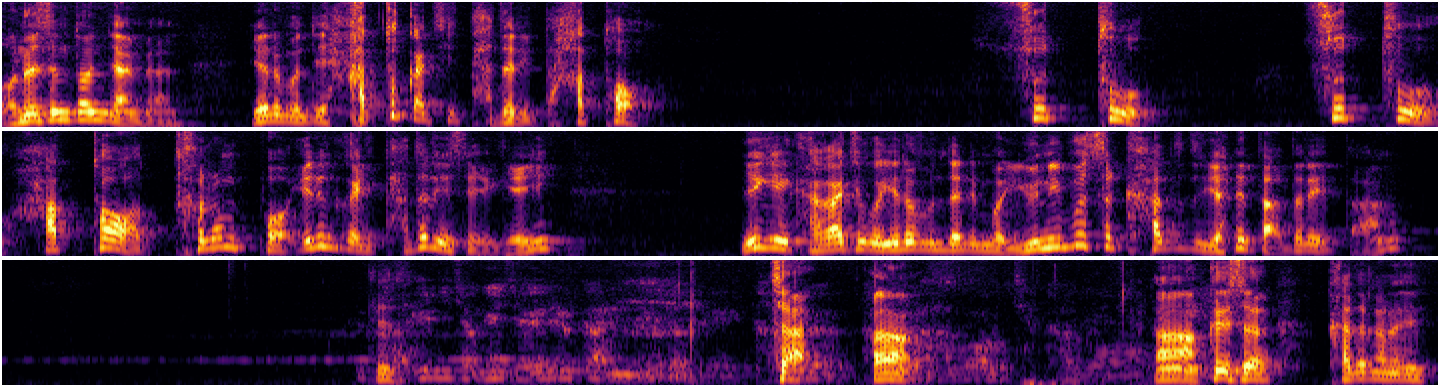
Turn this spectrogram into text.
어느 정도냐면 여러분들이 화투까지 다 들어있다. 화투. 수투, 수투, 화투, 트럼프 이런 것까지 다 들어있어요. 여기. 여기 가가지고 여러분들이 뭐 universal 카드도 여기 다 들어있다. 그래서- 가격이 정해져야 될 거 아닙니까? 자, 어. 어, 그래서 카드가는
